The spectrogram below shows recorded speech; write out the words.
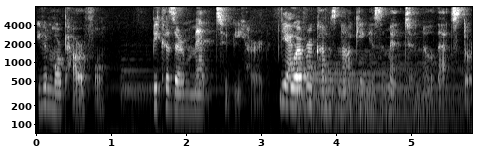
even more powerful because they're meant to be heard. Yeah. Whoever comes knocking is meant to know that story.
